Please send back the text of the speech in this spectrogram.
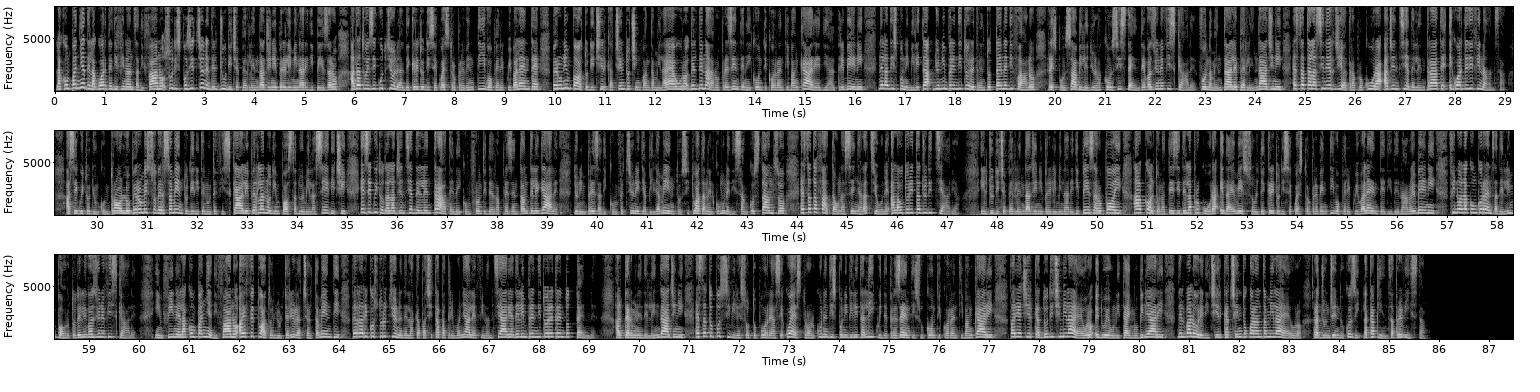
La compagnia della Guardia di Finanza di Fano, su disposizione del giudice per le indagini preliminari di Pesaro, ha dato esecuzione al decreto di sequestro preventivo per equivalente per un importo di circa 150.000 euro del denaro presente nei conti correnti bancari e di altri beni nella disponibilità di un imprenditore trentottenne di Fano responsabile di una consistente evasione fiscale. Fondamentale per le indagini è stata la sinergia tra Procura, Agenzia delle Entrate e Guardia di Finanza. A seguito di un controllo per omesso versamento di ritenute fiscali per l'anno d'imposta 2016 eseguito dall'Agenzia delle Entrate nei confronti del rappresentante legale di un'impresa di confezioni di abbigliamento situata nel comune di San Costanzo, è stata fatta una segnalazione all'autorità giudiziaria. Il giudice per le indagini preliminari di Pesaro poi ha accolto la tesi della Procura ed ha emesso il decreto di sequestro preventivo per equivalente di denaro e beni fino alla concorrenza dell'importo dell'evasione fiscale fiscale. Infine, la compagnia di Fano ha effettuato gli ulteriori accertamenti per la ricostruzione della capacità patrimoniale e finanziaria dell'imprenditore trentottenne. Al termine delle indagini è stato possibile sottoporre a sequestro alcune disponibilità liquide presenti su conti correnti bancari pari a circa 12.000 euro e due unità immobiliari del valore di circa 140.000 euro, raggiungendo così la capienza prevista.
